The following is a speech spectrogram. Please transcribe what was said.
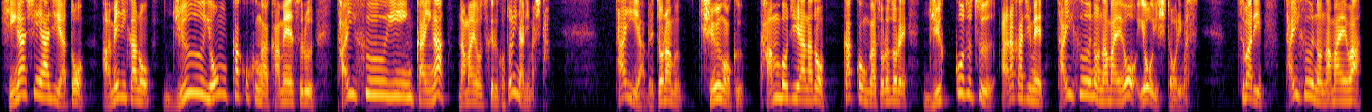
東アジアとアメリカの14カ国が加盟する台風委員会が名前を付けることになりました。タイやベトナム、中国、カンボジアなど各国がそれぞれ10個ずつあらかじめ台風の名前を用意しております。つまり台風の名前は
